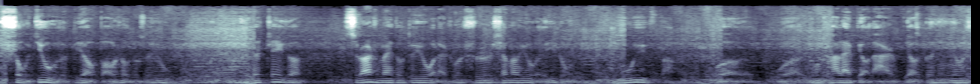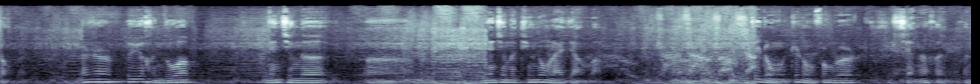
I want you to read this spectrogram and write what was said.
守旧的，比较保守的，所以我我觉得这个 thrash metal 对于我来说是相当于我的一种母语吧。我我用它来表达是比较得心应手的。但是对于很多年轻的呃年轻的听众来讲吧，这种这种风格就是显得很很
